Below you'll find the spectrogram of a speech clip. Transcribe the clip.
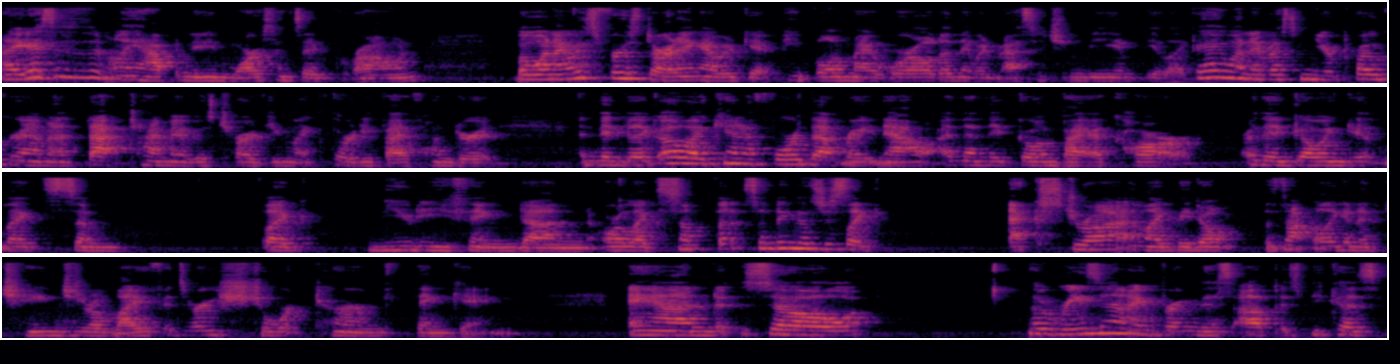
I guess this doesn't really happen anymore since I've grown. But when I was first starting, I would get people in my world and they would message me and be like, "Hey, I want to invest in your program." And at that time, I was charging like thirty five hundred, and they'd be like, "Oh, I can't afford that right now," and then they'd go and buy a car, or they'd go and get like some like beauty thing done, or like something something that's just like extra and like they don't. It's not really going to change their life. It's very short term thinking, and so the reason I bring this up is because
